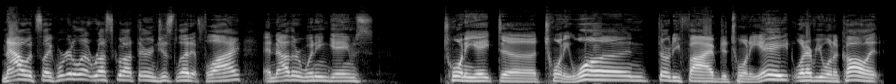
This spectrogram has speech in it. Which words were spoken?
Now it's like, we're going to let Russ go out there and just let it fly. And now they're winning games 28 to 21, 35 to 28, whatever you want to call it.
